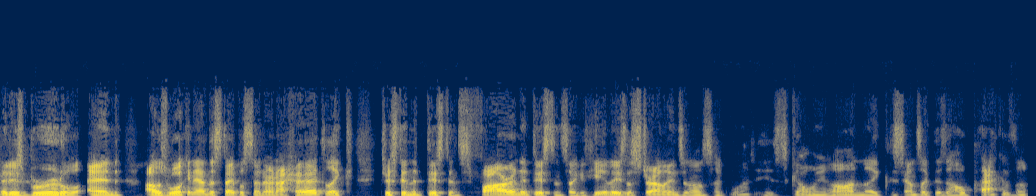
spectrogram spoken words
that is brutal. And I was walking out of the Staples Center, and I heard like just in the distance, far in the distance, I could hear these Australians, and I was like, "What is going on?" Like, it sounds like there's a whole pack of them.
